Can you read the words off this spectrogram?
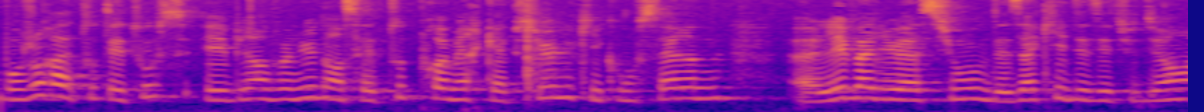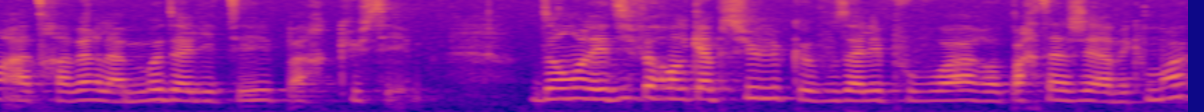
Bonjour à toutes et tous et bienvenue dans cette toute première capsule qui concerne euh, l'évaluation des acquis des étudiants à travers la modalité par QCM. Dans les différentes capsules que vous allez pouvoir partager avec moi,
